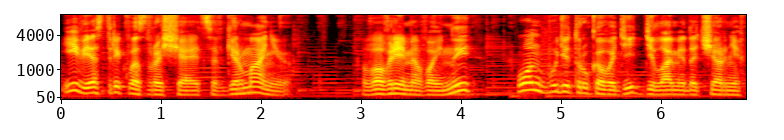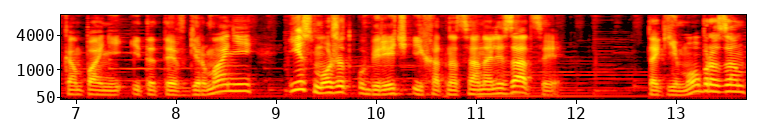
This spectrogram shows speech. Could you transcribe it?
и Вестрик возвращается в Германию. Во время войны он будет руководить делами дочерних компаний ИТТ в Германии – и сможет уберечь их от национализации. Таким образом,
